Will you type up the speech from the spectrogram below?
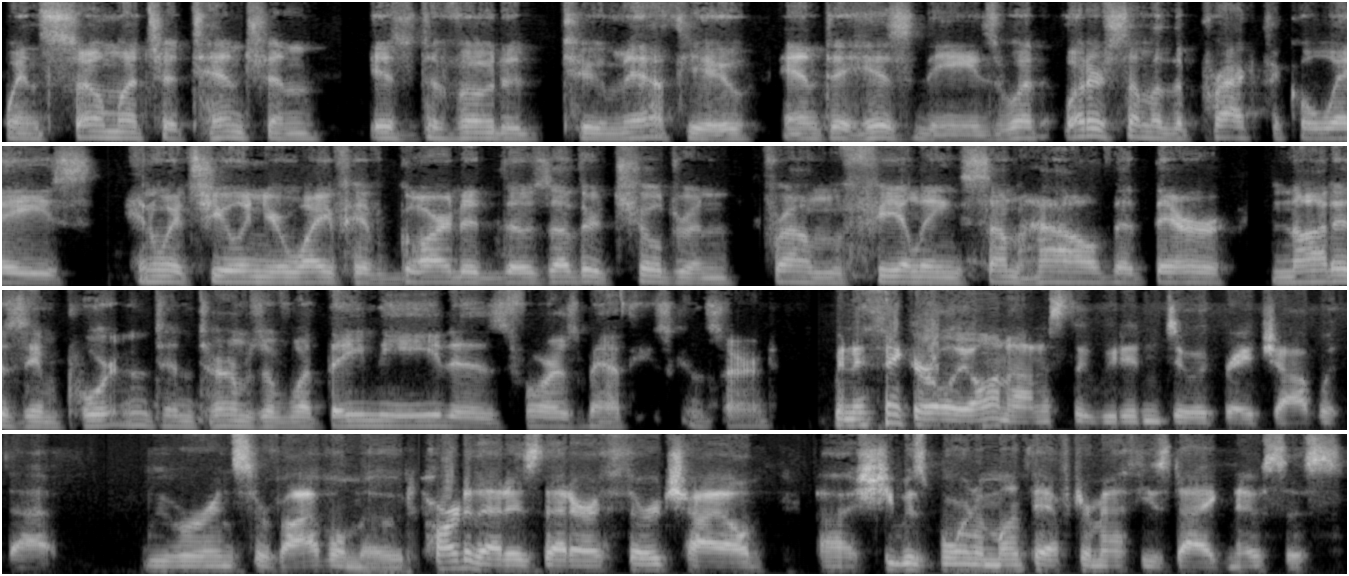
when so much attention is devoted to Matthew and to his needs. What what are some of the practical ways in which you and your wife have guarded those other children from feeling somehow that they're not as important in terms of what they need as far as Matthew's concerned? I mean, I think early on, honestly, we didn't do a great job with that. We were in survival mode. Part of that is that our third child, uh, she was born a month after Matthew's diagnosis,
